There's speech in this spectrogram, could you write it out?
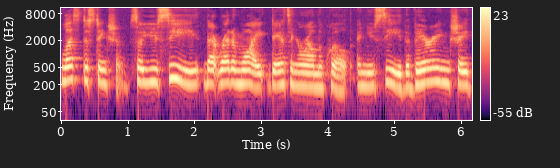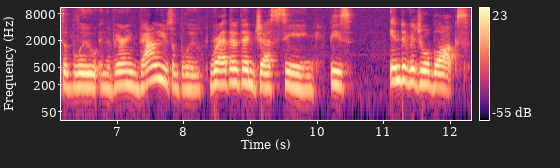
less distinction. So you see that red and white dancing around the quilt, and you see the varying shades of blue and the varying values of blue rather than just seeing these individual blocks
